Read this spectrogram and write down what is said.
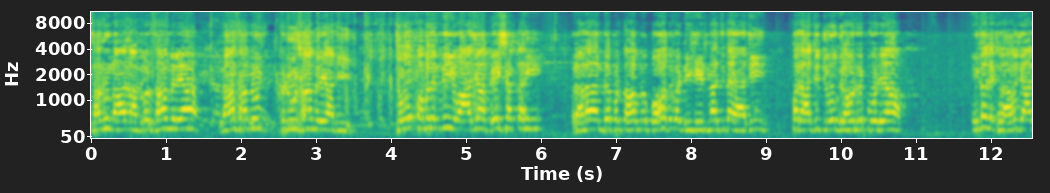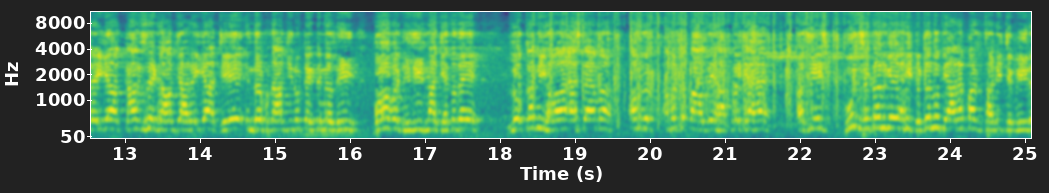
ਸਾਨੂੰ ਨਾ ਨਾਗਪੁਰ ਸਾਹਿਬ ਮਿਲਿਆ, ਨਾ ਸਾਨੂੰ ਖਡੂਰ ਸਾਹਿਬ ਮਿਲਿਆ ਜੀ। ਜੋ ਪਬਲਿਕ ਦੀ ਆਵਾਜ਼ ਆ, ਬੇਸ਼ੱਕ ਅਸੀਂ ਰਾਣਾ ਅੰਦਰ ਪ੍ਰਤਾਪ ਨੂੰ ਬਹੁਤ ਵੱਡੀ ਲੀਡ ਨਾਲ ਜਿਤਾਇਆ ਜੀ, ਪਰ ਅੱਜ ਜੋ ਗਰਾਊਂਡ ਰਿਪੋਰਟ ਆ ਇਹਨਾਂ ਦੇ ਖਿਲਾਫ ਜਾ ਰਹੀ ਆ, ਕਾਂਗਰਸ ਦੇ ਖਿਲਾਫ ਜਾ ਰਹੀ ਆ, ਜੇ ਇੰਦਰ ਪ੍ਰਤਾਪ ਜੀ ਨੂੰ ਟਿਕਟ ਮਿਲਦੀ, ਬਹੁਤ ਵੱਡੀ ਲੀਡ ਨਾਲ ਜਿੱਤਦੇ। ਲੋਕਾਂ ਦੀ ਹਵਾ ਇਸ ਟਾਈਮ ਅਮਰ ਦੇ ਹੱਕ ਵਿੱਚ ਹੈ। ਅਸੀਂ ਇਹ ਖੂਨ ਸਿੱਟਣਗੇ ਅਸੀਂ ਡਿੱਗਣ ਨੂੰ ਤਿਆਰ ਹਾਂ ਪਰ ਸਾਡੀ ਜ਼ਮੀਰ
